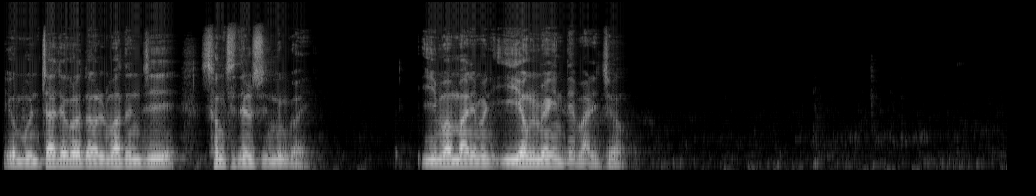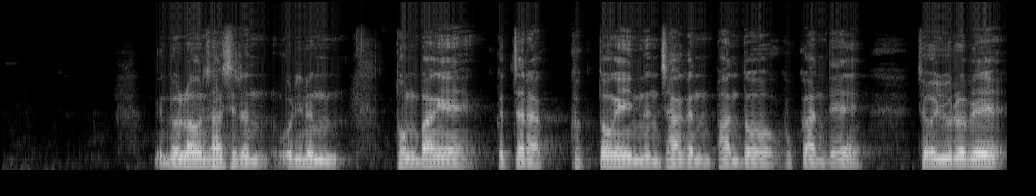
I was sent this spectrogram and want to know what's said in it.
이거 문자적으로도 얼마든지 성취될 수 있는 거예요. 2만만이면 2억 명인데 말이죠. 놀라운 사실은 우리는 동방의 끝자락 극동에 있는 작은 반도 국가인데 저 유럽의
